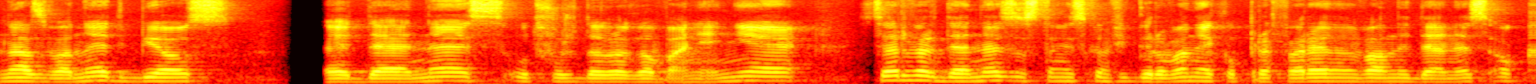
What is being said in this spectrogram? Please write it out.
nazwa NetBIOS, e, DNS, utwórz do logowania nie. Serwer DNS zostanie skonfigurowany jako preferowany DNS, OK.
